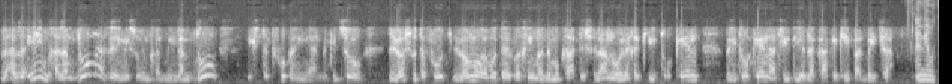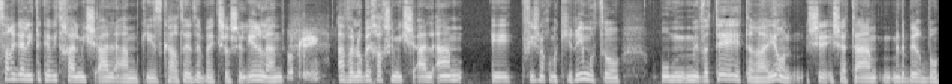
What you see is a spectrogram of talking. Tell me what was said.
ואז האירים בכלל למדו מה זה נישואים חד-מין, למדו, השתתפו בעניין. בקיצור, ללא שותפות, ללא מעורבות האזרחים, הדמוקרטיה שלנו הולכת להתרוקן ולהתרוקן עד שהיא תהיה דקה כקליפת ביצה. אני רוצה רגע להתעכב איתך על משאל עם, כי הזכרת את זה בהקשר של אירלנד, אוקיי. אבל לא בהכרח שמשאל עם, אה, כפי שאנחנו מכירים אותו, הוא מבטא את הרעיון ש, שאתה מדבר בו.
